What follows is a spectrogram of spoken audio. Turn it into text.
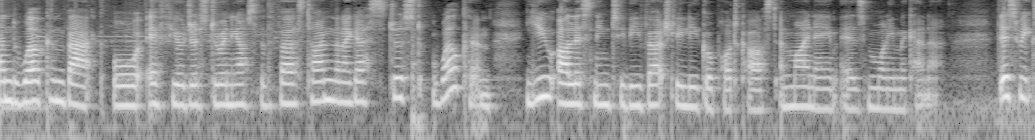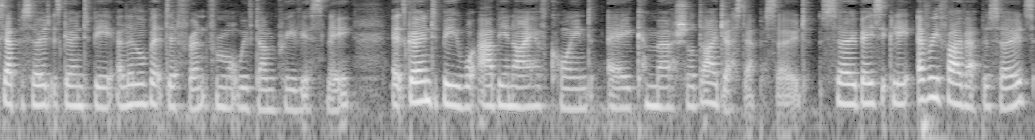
And welcome back, or if you're just joining us for the first time, then I guess just welcome. You are listening to the Virtually Legal podcast, and my name is Molly McKenna. This week's episode is going to be a little bit different from what we've done previously. It's going to be what Abby and I have coined a commercial digest episode. So basically, every five episodes,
